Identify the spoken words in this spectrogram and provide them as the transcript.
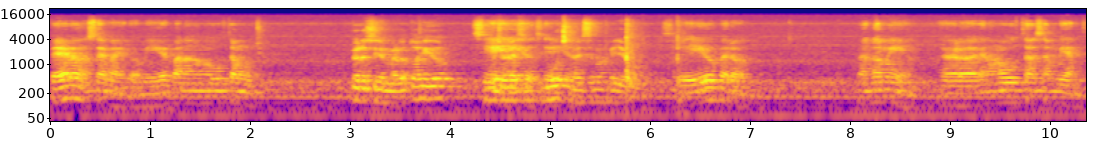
Pero no sé, marico, a mí de pana no me gusta mucho. Pero sin embargo tú has ido Sí, muchas veces, sí. muchas veces más que yo. Sí. que digo, pero no es lo mío. De verdad que no me gusta ese ambiente.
